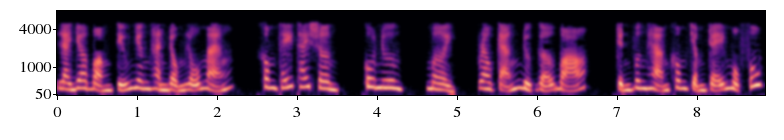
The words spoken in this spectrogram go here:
là do bọn tiểu nhân hành động lỗ mãn, không thấy Thái Sơn, cô nương, mời, rào cản được gỡ bỏ, Trịnh Vân Hạm không chậm trễ một phút,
